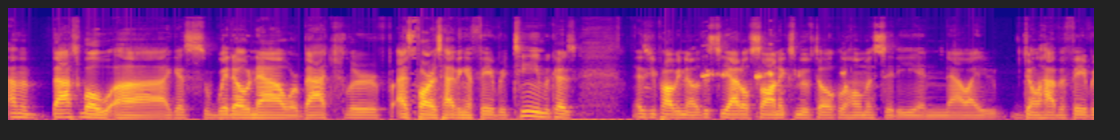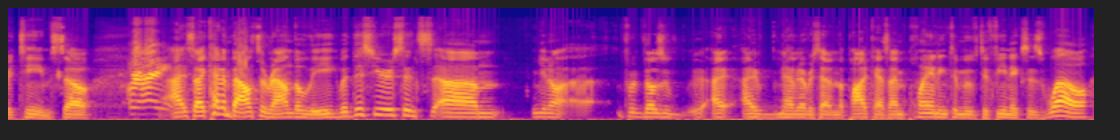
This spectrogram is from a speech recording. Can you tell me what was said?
I'm a basketball, uh, I guess, widow now or bachelor as far as having a favorite team because, as you probably know, the Seattle Sonics moved to Oklahoma City, and now I don't have a favorite team. So, Right. I, so I kind of bounce around the league, but this year, since um, you know, uh, for those who I I have never said on the podcast, I'm planning to move to Phoenix as well.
